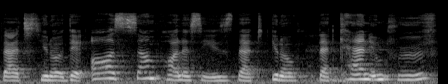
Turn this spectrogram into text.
that you know there are some policies that you know that can improve,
